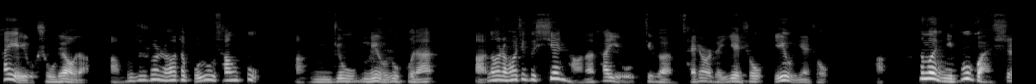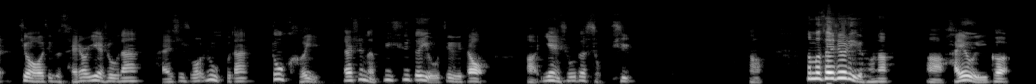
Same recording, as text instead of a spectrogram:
它也有收料的啊，不是说然后它不入仓库啊，你就没有入库单啊。那么然后这个现场呢，它有这个材料的验收，也有验收啊。那么你不管是叫这个材料验收单，还是说入库单都可以。但是呢，必须得有这一道啊验收的手续啊。那么在这里头呢啊，还有一个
